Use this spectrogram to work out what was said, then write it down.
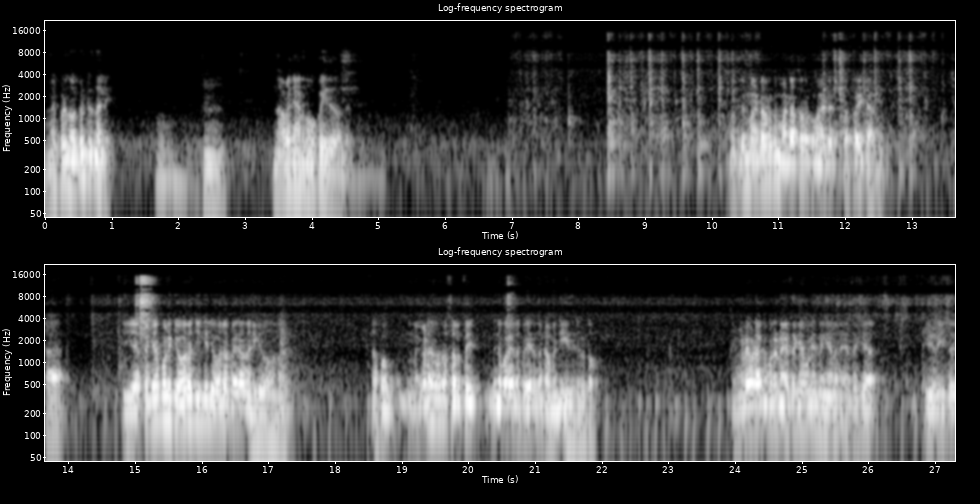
അമ്മ എപ്പോഴും നോക്കിക്കൊണ്ടിരുന്നല്ലേ? അവളെ ഞാൻ നോക്കുക ചെയ്തതുകൊണ്ട്. മധുരം വേണ്ടവർക്കും വേണ്ടാത്തവർക്കുമായിട്ട് സെപ്പറേറ്റ് ആക്കും. ചായ. ഈ ഏത്തക്കാപ്പള്ളിക്ക് ഓരോ ജില്ലയിൽ ഓരോ പേരാണെന്ന് എനിക്ക് തോന്നുന്നത്. അപ്പം നിങ്ങളുടെ ഓരോ സ്ഥലത്ത് ഇതിന് പറയുന്ന പേരൊന്ന് കമന്റ് ചെയ്തിട്ട് കേട്ടോ. ഞങ്ങളുടെ ഇവിടെയൊക്കെ പറയണ ഏത്തക്കാപ്പൊളി എന്നിങ്ങനെയാണ് ഏത്തക്ക കീറിയിട്ട്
